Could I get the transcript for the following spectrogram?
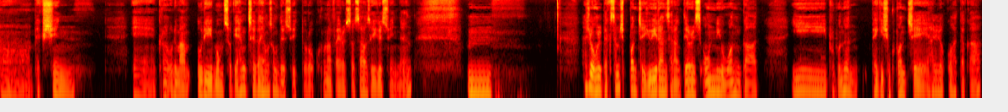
어 백신 예, 그런 우리 마음, 우리 몸속에 항체가 형성될 수 있도록 코로나 바이러스와 싸워서 이길 수 있는 음, 사실 오늘 130번째 유일한 사랑 There is only one God. 이 부분은 129번째 하려고 하다가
